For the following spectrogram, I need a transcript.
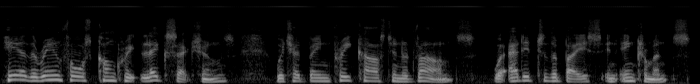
Here the reinforced concrete leg sections, which had been precast in advance, were added to the base in increments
